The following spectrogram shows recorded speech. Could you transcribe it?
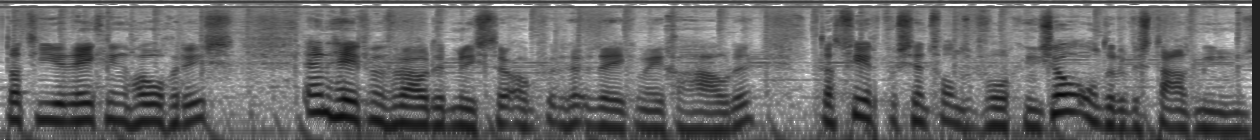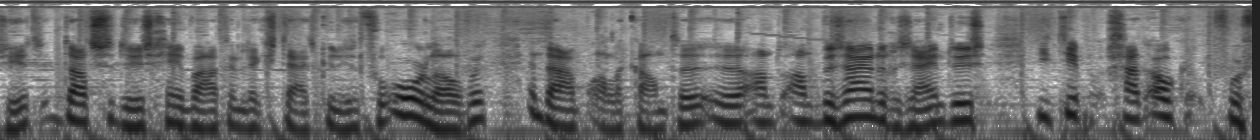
dat die rekening hoger is. En heeft mevrouw de minister ook rekening mee gehouden dat 40% van de bevolking zo onder de bestaansminimum zit dat ze dus geen water en elektriciteit kunnen veroorloven. En daar op alle kanten uh, aan, aan, het bezuinigen zijn. Dus die tip gaat ook voor 40%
